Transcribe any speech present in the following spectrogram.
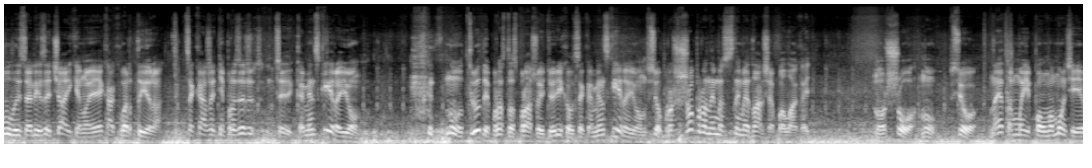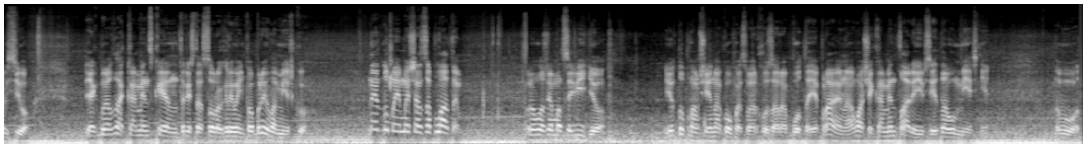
вулиця Лізи Чайкіно, яка квартира? Це каже Дніпродзерж... це Кам'янський район. Ну, от люди просто спрашують, Оріхов це Кам'янський район. Все, про що про ними з ними далі балакать? Ну що, ну все, на этом мої повномочия все. Якби отак Кам'янське на 340 гривень побрило мішку. Не думаю, ми зараз заплатимо. Виложимо це відео. Ютуб нам ще й на кофе зверху заработає, правильно? А ваші коментарі завжди умісні. Вот.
